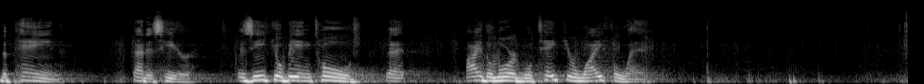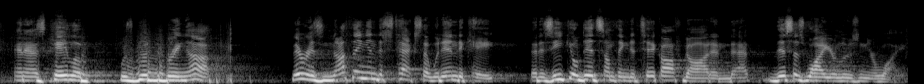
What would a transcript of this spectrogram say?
the pain that is here. Ezekiel being told that I, the Lord, will take your wife away. And as Caleb was good to bring up, there is nothing in this text that would indicate that Ezekiel did something to tick off God and that this is why you're losing your wife.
